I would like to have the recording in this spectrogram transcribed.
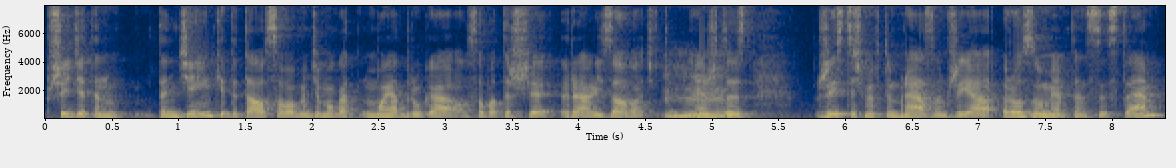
przyjdzie ten, ten dzień, kiedy ta osoba będzie mogła, moja druga osoba też się realizować w tym, nie? Że to jest że jesteśmy w tym razem, że ja rozumiem ten system,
